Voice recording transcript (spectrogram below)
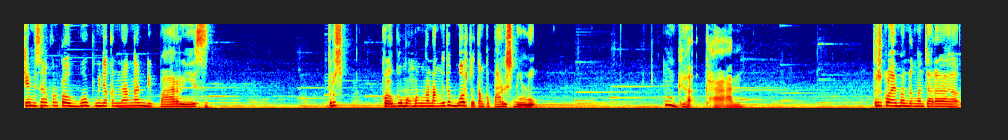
Kayak misalkan kalau gue punya kenangan di Paris terus kalau gue mau mengenang itu gue harus datang ke Paris dulu. Enggak kan terus kalau emang dengan cara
